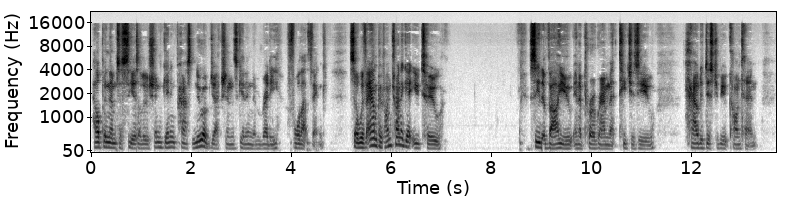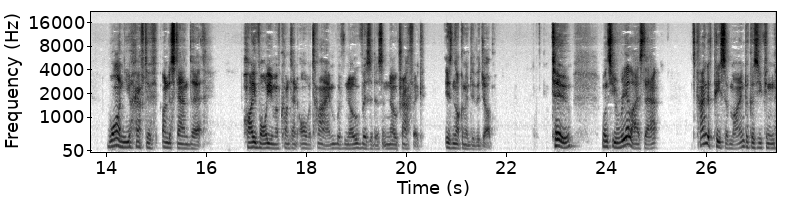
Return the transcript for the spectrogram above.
helping them to see a solution, getting past new objections, getting them ready for that thing. So with AMP, if I'm trying to get you to see the value in a program that teaches you how to distribute content, one, you have to understand that high volume of content all the time with no visitors and no traffic is not going to do the job. Two, once you realize that, it's kind of peace of mind because you can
